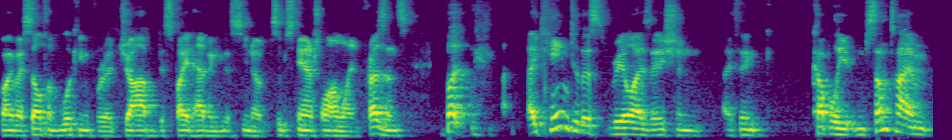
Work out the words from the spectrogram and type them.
by myself. I'm looking for a job despite having this, you know, substantial online presence. But I came to this realization, I think, a couple of sometime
